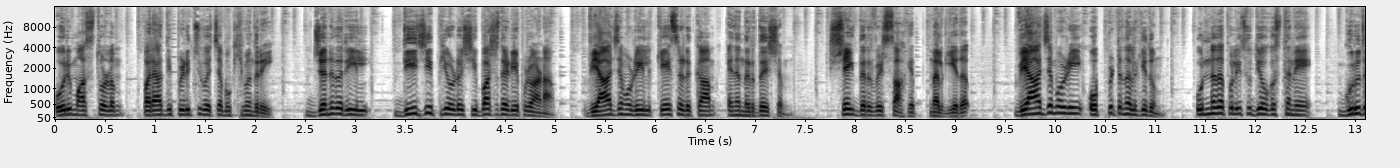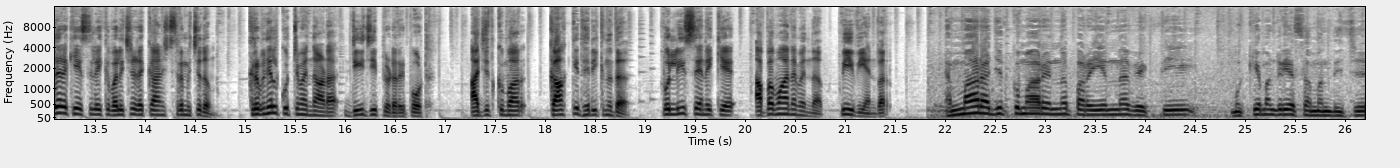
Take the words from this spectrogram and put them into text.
ഒരു മാസത്തോളം പരാതി പിടിച്ചുവെച്ച മുഖ്യമന്ത്രി ജനുവരിയിൽ ഡി ജി പിയോട് ശുപാർശ തേടിയപ്പോഴാണ് വ്യാജമൊഴിയിൽ കേസെടുക്കാം എന്ന നിർദ്ദേശം ഷെയ്ഖ് ദർവേഷ് സാഹിബ് നൽകിയത്. വ്യാജമൊഴി ഒപ്പിട്ട് നൽകിയതും ഉന്നത പോലീസ് ഉദ്യോഗസ്ഥനെ ഗുരുതര കേസിലേക്ക് വലിച്ചെടുക്കാൻ ശ്രമിച്ചതും ക്രിമിനൽ കുറ്റമെന്നാണ് ഡി ജി പിയുടെ റിപ്പോർട്ട്. അജിത് കുമാർ കാക്കി ധരിക്കുന്നത് പോലീസ് സേനയ്ക്ക് അപമാനമെന്ന് P V Anvar. M R Ajith Kumar എന്ന് പറയുന്ന വ്യക്തി മുഖ്യമന്ത്രിയെ സംബന്ധിച്ച്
